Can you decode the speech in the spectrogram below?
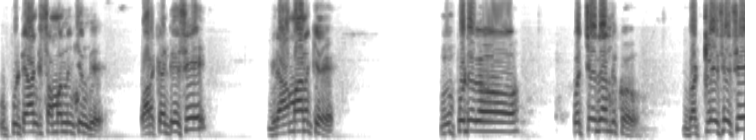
ఉప్పు ట్యాంక్ సంబంధించింది. వరకట్టేసి గ్రామానికి ముంపుడు బట్టలు వేసేసి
